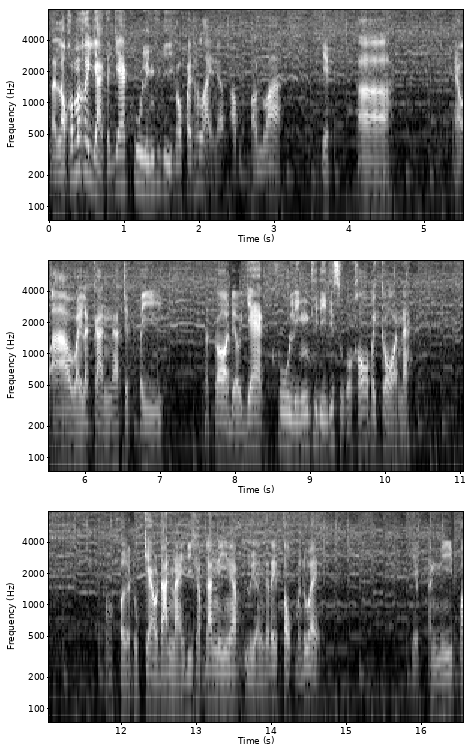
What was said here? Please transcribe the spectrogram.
แต่เราก็ไม่ค่อยอยากจะแยกคู่ลิงก์ที่ดีเขาไปเท่าไหร่นะครับเอาเอาว่าเก็บเอ่อ LR ไว้ละกันนะครับ 7 ปี แล้วก็เดี๋ยวแยกคู่ลิงก์ที่ดีที่สุดของเขาออกไปก่อนนะต้องเปิดลูกแก้วด้านไหนดีครับ ด้านนี้นะครับ เหลืองจะได้ตกมาด้วย เก็บอันนี้ไป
